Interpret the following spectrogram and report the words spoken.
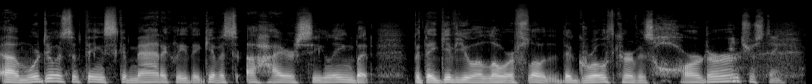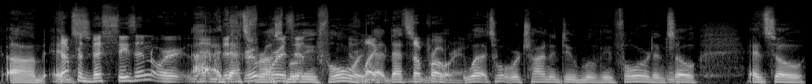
Um, we're doing some things schematically that give us a higher ceiling, but but they give you a lower flow. The growth curve is harder. Interesting. Um, is that for this season or in uh, that's group, for or us moving forward. Like That- that's the program. Well, that's what we're trying to do moving forward, and Mm. so, and so,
